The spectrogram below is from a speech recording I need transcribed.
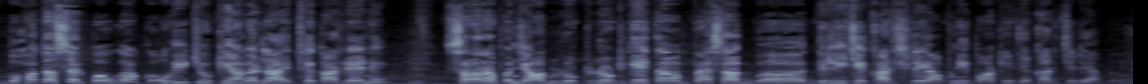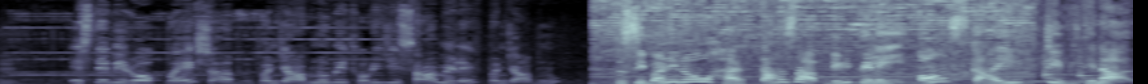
ਬਹੁਤ ਅਸਰ ਪਊਗਾ ਉਹੀ ਝੂਠੀਆਂ ਗੱਲਾਂ ਇੱਥੇ ਕਰ ਰਹੇ ਨੇ। ਸਾਰਾ ਪੰਜਾਬ ਲੁੱਟ ਲੁੱਟ ਕੇ ਤਾਂ ਪੈਸਾ ਅ, ਦਿੱਲੀ 'ਚ ਖਰਚ ਲਿਆ ਆਪਣੀ ਪਾਰਟੀ ਤੇ ਖਰਚ ਲਿਆ। ਇਸ ਤੇ ਵੀ ਰੋਕ ਪਏ ਸਾ- ਪੰਜਾਬ ਨੂੰ ਵੀ ਥੋੜੀ ਜੀ ਸਾਹ ਮਿਲੇ ਪੰਜਾਬ ਨੂੰ। ਤੁਸੀਂ ਬਣੇ ਰਹੋ ਹਰ ਤਾਜ਼ਾ ਅਪਡੇਟ ਦੇ ਲਈ ਔਨ ਸਕਾਈ ਟੀਵੀ ਦੇ ਨਾਲ।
